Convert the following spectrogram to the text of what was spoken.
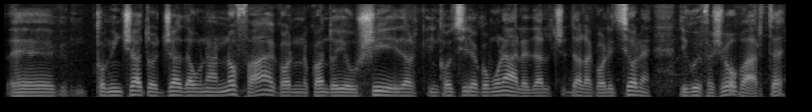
eh, cominciato già da un anno fa con, quando io uscii dal, in Consiglio Comunale dal, dalla coalizione di cui facevo parte,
